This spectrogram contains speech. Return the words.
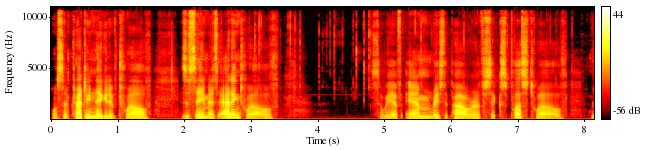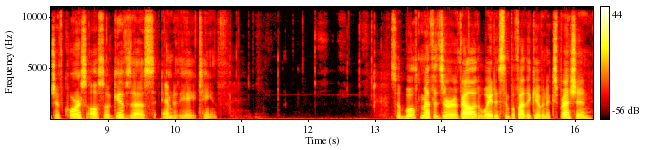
Well, subtracting negative 12 is the same as adding 12. So we have m raised to the power of 6 plus 12, which of course also gives us m to the 18th. So both methods are a valid way to simplify the given expression.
